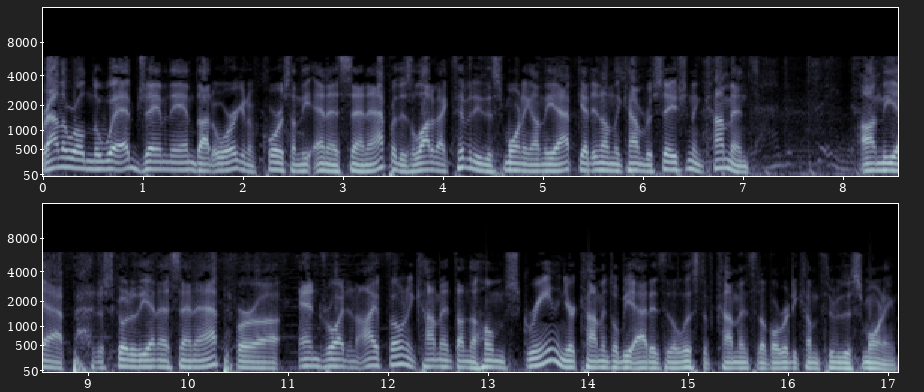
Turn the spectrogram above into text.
Around the world on the web, jmnam.org, and of course on the NSN app, where there's a lot of activity this morning on the app. Get in on the conversation and comment on the app. Just go to the NSN app for uh, Android and iPhone and comment on the home screen, and your comment will be added to the list of comments that have already come through this morning.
